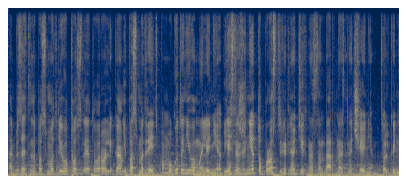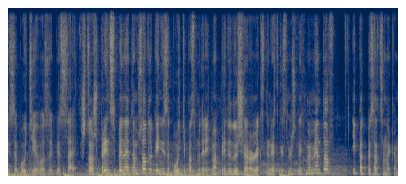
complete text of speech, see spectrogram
Обязательно посмотри его после этого ролика и посмотреть, помогут они вам или нет. Если же нет, то просто вернете их на стандартное значение. Только не забудьте его записать. Что ж, в принципе, на этом все. Только не забудьте посмотреть мой предыдущий ролик с нарезкой смешных моментов и подписаться на канал.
